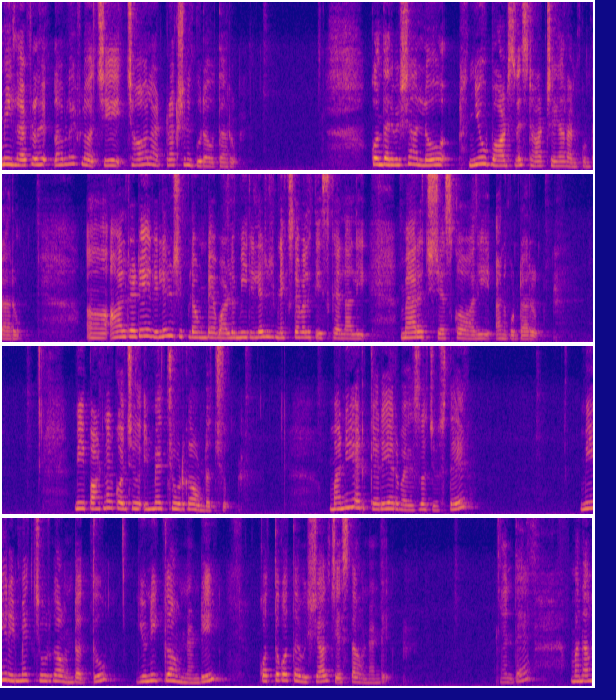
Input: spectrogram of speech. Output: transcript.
మీ లైఫ్ లవ్ లైఫ్లో వచ్చి చాలా అట్రాక్షన్కి గురవుతారు. కొందరి విషయాల్లో న్యూ బాండ్స్ని స్టార్ట్ చేయాలనుకుంటారు. ఆల్రెడీ రిలేషన్షిప్లో ఉండే వాళ్ళు మీ రిలేషన్షిప్ నెక్స్ట్ లెవెల్కి తీసుకెళ్ళాలి మ్యారేజ్ చేసుకోవాలి అనుకుంటారు. మీ పార్ట్నర్ కొంచెం ఇమ్మెచ్యూర్డ్గా ఉండొచ్చు. మనీ అండ్ కెరియర్ వైజ్లో చూస్తే మీరు ఇమ్మెచ్యూర్డ్గా ఉండొద్దు యునిక్గా ఉండండి కొత్త కొత్త విషయాలు చేస్తూ ఉండండి. అంటే మనం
